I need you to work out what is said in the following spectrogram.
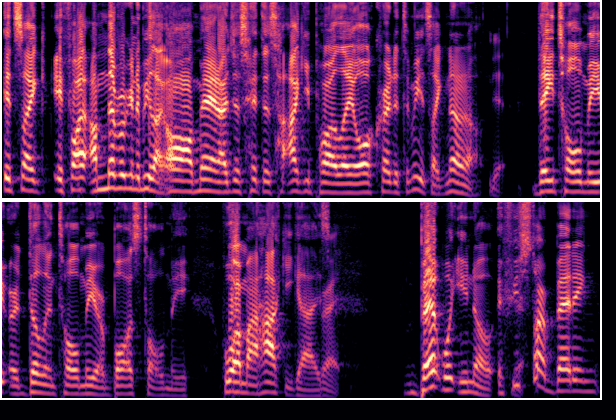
it's like if I I'm never gonna be like, oh man, I just hit this hockey parlay, all credit to me. It's like, no, no, no. Yeah. They told me, or Dylan told me, or Boss told me, who are my hockey guys. Right. Bet what you know. If you start betting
